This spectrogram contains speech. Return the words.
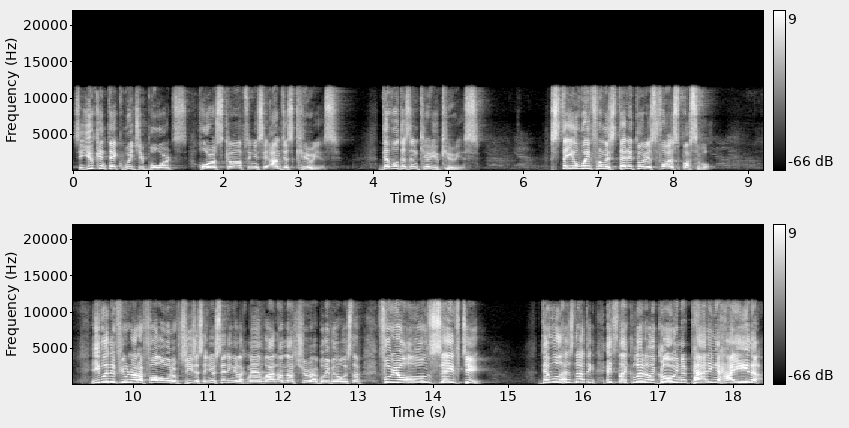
See, you can take Ouija boards, horoscopes and you say, I'm just curious. Devil doesn't care you curious. Stay away from his territory as far as possible. Even if you're not a follower of Jesus and you're sitting here like, man, lad, I'm not sure I believe in all this stuff. For your own safety. Devil has nothing. It's like literally going and patting a hyena.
